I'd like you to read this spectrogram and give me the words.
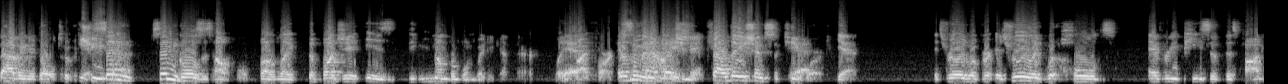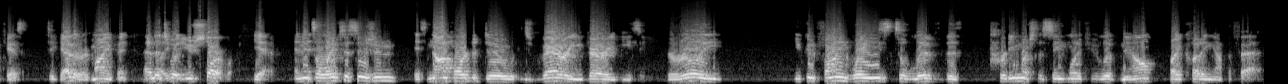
having a goal to Yeah, achieve. setting that. setting goals is helpful, but like the budget is the number one way to get there, like Yeah, by far. It doesn't matter how much you make. Foundation's the key Yeah. word. It's really what it's really like what holds every piece of this podcast together, in my opinion. and Like, what you start with. Yeah, and it's a life decision. It's not hard to do. It's very, very easy. You're really, you can find ways to live the pretty much the same life you live now by cutting out the fat.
